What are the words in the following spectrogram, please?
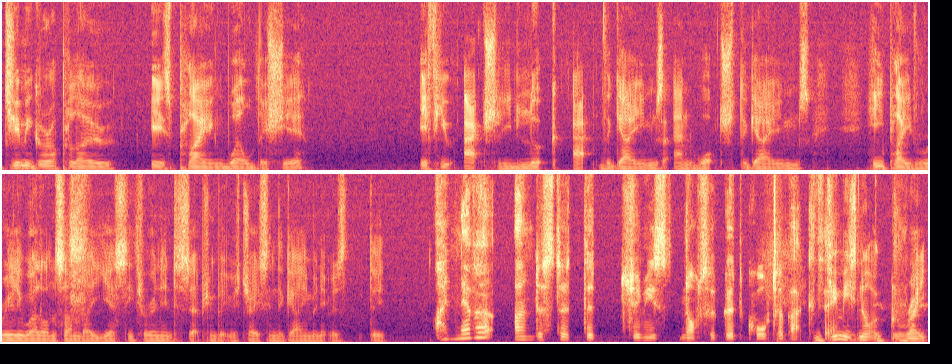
Jimmy Garoppolo is playing well this year. If you actually look at the games and watch the games, he played really well on Sunday. Yes, he threw an interception, but he was chasing the game, and it was the I never understood the Jimmy's not a good quarterback thing. Jimmy's not a great.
